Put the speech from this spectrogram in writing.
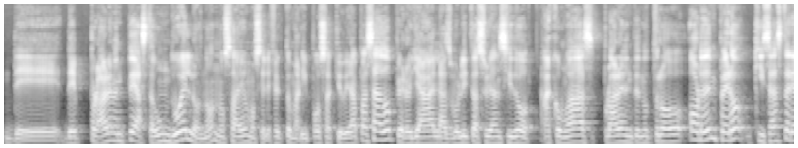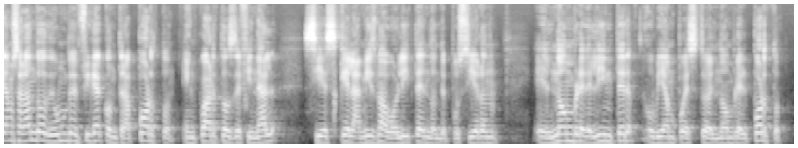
de, probablemente hasta un duelo, ¿no? No sabemos el efecto mariposa que hubiera pasado, pero ya las bolitas hubieran sido acomodadas probablemente en otro orden, pero quizás estaríamos hablando de un Benfica contra Porto en cuartos de final, si es que la misma bolita en donde pusieron el nombre del Inter hubieran puesto el nombre del Porto.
